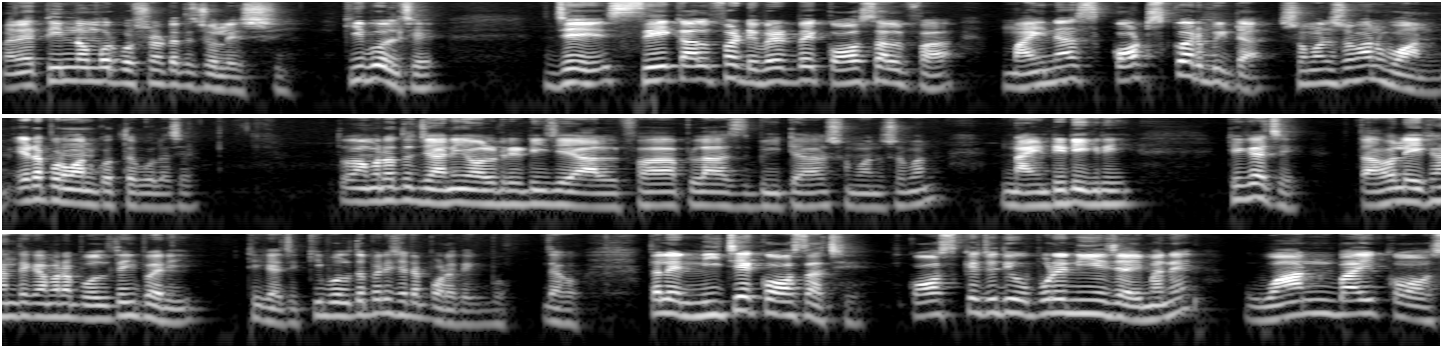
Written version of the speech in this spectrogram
মানে তিন নম্বর প্রশ্নটাতে চলে এসেছি। কী বলছে? যে sec alpha divide by cos alpha minus cot square beta সমান সমান ওয়ান এটা প্রমাণ করতে বলেছে। তো আমরা তো জানি অলরেডি যে আলফা প্লাস বিটা সমান সমান নাইনটি ডিগ্রি ঠিক আছে? তাহলে এখান থেকে আমরা বলতেই পারি, ঠিক আছে? কি বলতে পারি সেটা পরে দেখব। দেখো, তাহলে নিচে কস আছে। কসকে যদি উপরে নিয়ে যাই মানে ওয়ান বাই কস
